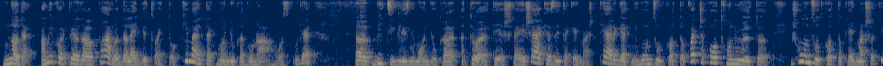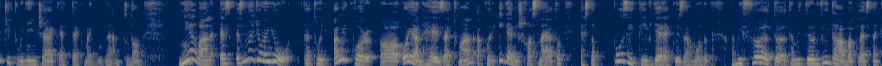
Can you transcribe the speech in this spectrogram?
Na de, amikor például pároddal együtt vagytok, kimentek mondjuk a Dunához, ugye? biciklizni mondjuk a, a töltésre, és elkezditek egymást kergetni, huncutkodtok, vagy csak otthon ültök, és huncutkodtok egymásra, kicsit úgy incselkedtek, meg nem tudom. Nyilván ez, ez nagyon jó, tehát hogy amikor a, olyan helyzet van, akkor igenis használjátok ezt a pozitív gyereküzemmódot, ami föltölt, amitől vidámak lesznek,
